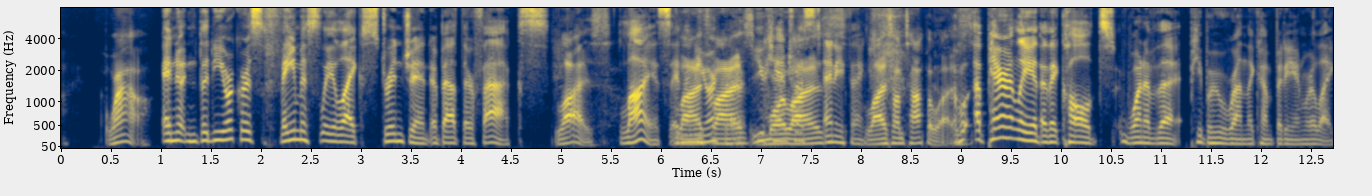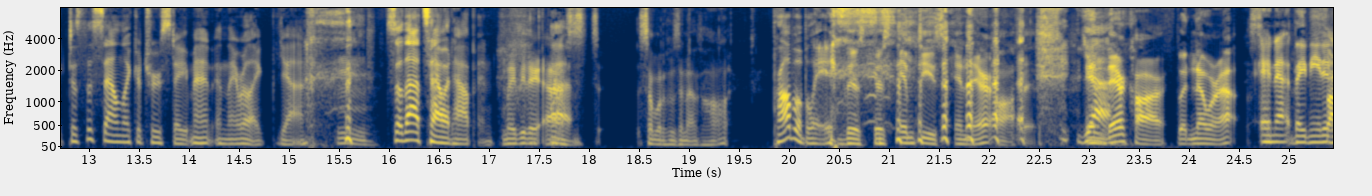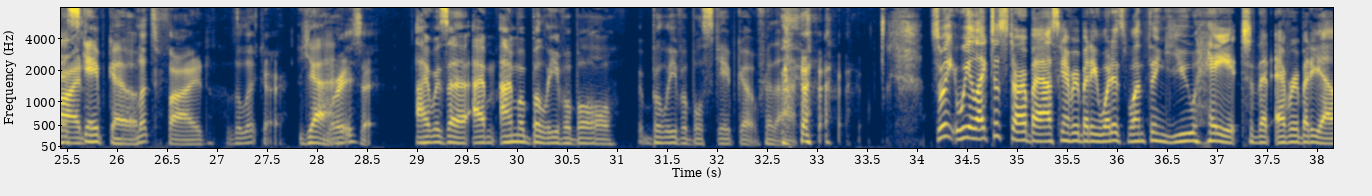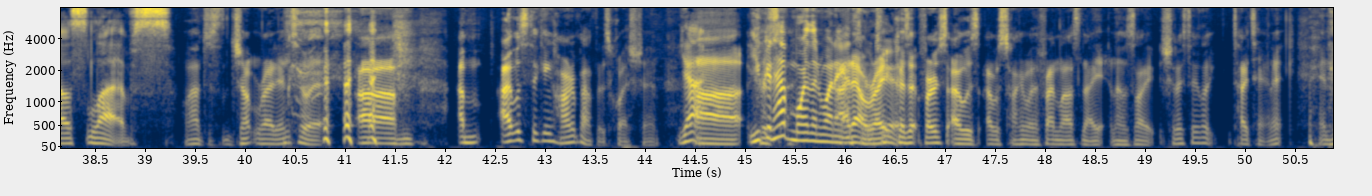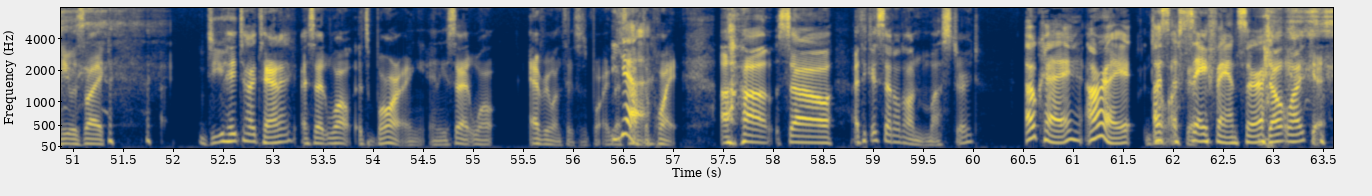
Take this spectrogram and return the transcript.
Wow. And the New Yorker is famously like stringent about their facts. Lies. Lies in the lies, New Yorker. lies, you more can't trust lies. anything. Lies on top of lies. Well, apparently, they called one of the people who run the company and were like, "Does this sound like a true statement?" And they were like, "Yeah." Hmm. so that's how it happened. Maybe they Um, asked someone who's an alcoholic. Probably, There's there's empties in their office, Yeah. in their car, but nowhere else. and uh, they needed a Fine. scapegoat. Let's find the liquor. Yeah. Where is it? I was a, I'm, I'm a believable, believable scapegoat for that. so we, we like to start by asking everybody, what is one thing you hate that everybody else loves? Wow, just jump right into it. um, um, I was thinking hard about this question. Yeah, Uh, you can have more than one answer. I know, right? Because at first I was I was talking with a friend last night, and I was like, "Should I say like Titanic?" And he was like, "Do you hate Titanic?" I said, "Well, it's boring." And he said, "Well, everyone thinks it's boring. That's Yeah. not the point." Uh, so I think I settled on mustard. Okay, all right, That's a like it. safe answer. Don't like it.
